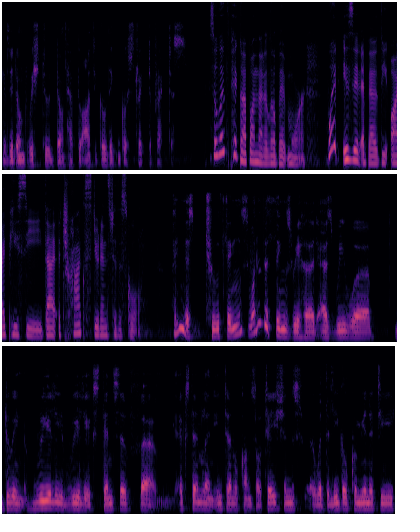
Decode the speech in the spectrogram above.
if they don't wish to, don't have to article, they can go straight to practice. So let's pick up on that a little bit more. What is it about the IPC that attracts students to the school? I think there's two things. One of the things we heard as we were doing really, really extensive uh, external and internal consultations uh, with the legal community,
